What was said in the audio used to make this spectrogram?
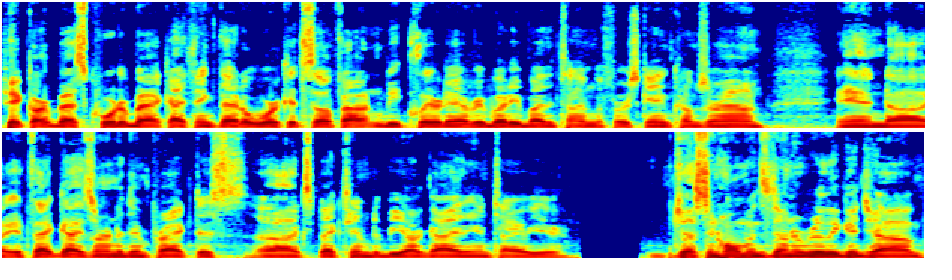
pick our best quarterback. I think that'll work itself out and be clear to everybody by the time the first game comes around. And uh, if that guy's earned it in practice, uh, expect him to be our guy the entire year. Justin Holman's done a really good job.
